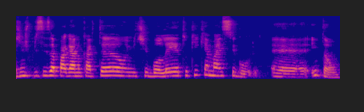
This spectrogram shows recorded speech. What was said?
A gente precisa pagar no cartão, emitir boleto, o que, que é mais seguro? É, então,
